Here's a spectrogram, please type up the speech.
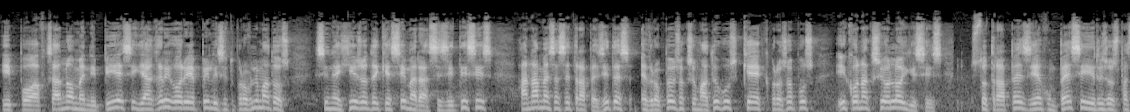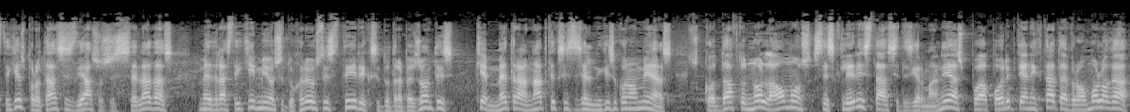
Υπό αυξανόμενη πίεση για γρήγορη επίλυση του προβλήματος, συνεχίζονται και σήμερα συζητήσεις ανάμεσα σε τραπεζίτες, Ευρωπαίους αξιωματούχους και εκπροσώπους οίκων αξιολόγησης. Στο τραπέζι έχουν πέσει οι ριζοσπαστικές προτάσεις διάσωσης της Ελλάδας με δραστική μείωση του χρέους της, στήριξη των τραπεζών της και μέτρα ανάπτυξης της ελληνικής οικονομίας. Σκοντάφτουν όλα όμως στη σκληρή στάση της Γερμανίας που απορρίπτει ανοιχτά τα ευρωομόλογα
